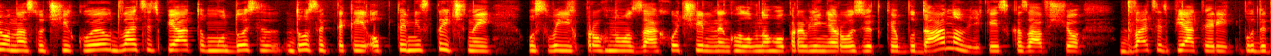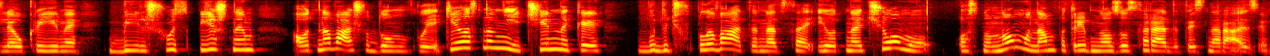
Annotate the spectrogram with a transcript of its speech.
що нас очікує у 25-му. Досить, досить такий оптимістичний у своїх прогнозах очільник головного управління розвідки Буданов, який сказав, що 25-й рік буде для України більш успішним. А от на вашу думку, які основні чинники будуть впливати на це, і от на чому основному нам потрібно зосередитись наразі?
